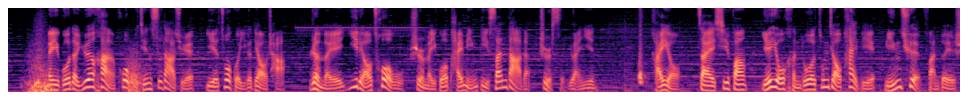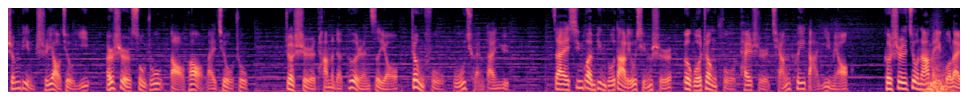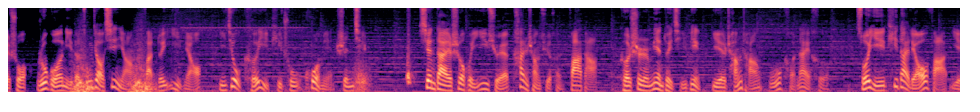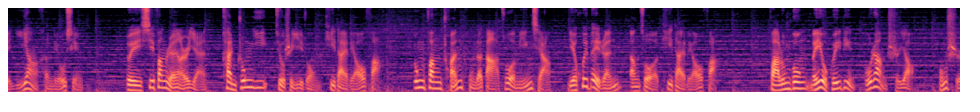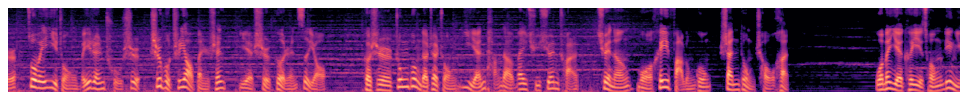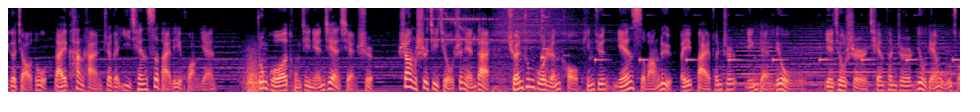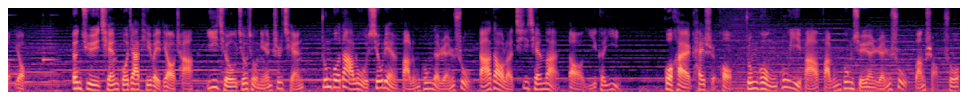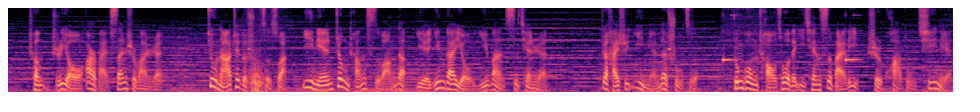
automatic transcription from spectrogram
美国的约翰霍普金斯大学也做过一个调查，认为医疗错误是美国排名第三大的致死原因。还有。在西方也有很多宗教派别明确反对生病吃药就医，而是诉诸祷告来救助，这是他们的个人自由，政府无权干预。在新冠病毒大流行时，各国政府开始强推打疫苗，可是就拿美国来说，如果你的宗教信仰反对疫苗，你就可以提出豁免申请。现代社会医学看上去很发达。可是面对疾病也常常无可奈何，所以替代疗法也一样很流行。对西方人而言，看中医就是一种替代疗法。东方传统的打坐冥想也会被人当作替代疗法。法轮功没有规定不让吃药，同时作为一种为人处事，吃不吃药本身也是个人自由。可是中共的这种一言堂的歪曲宣传。却能抹黑法轮功，煽动仇恨。我们也可以从另一个角度来看看这个一千四百例谎言。中国统计年鉴显示，上世纪九十年代全中国人口平均年死亡率为百分之零点六五，也就是千分之六点五左右。根据前国家体委调查，一九九九年之前，中国大陆修炼法轮功的人数达到了七千万到一个亿。祸害开始后，中共故意把法轮功学员人数往少说，称只有二百三十万人。就拿这个数字算，一年正常死亡的也应该有一万四千人，这还是一年的数字。中共炒作的一千四百例是跨度七年。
